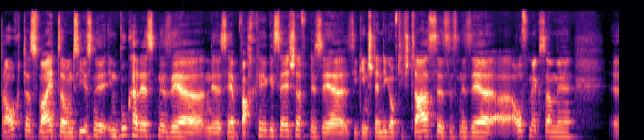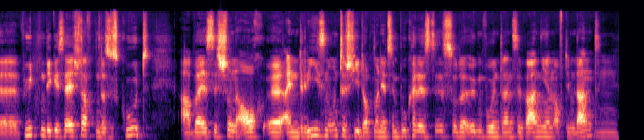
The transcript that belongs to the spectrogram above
braucht das weiter und sie ist eine, in Bukarest eine sehr, eine sehr wache Gesellschaft, eine sehr, sie gehen ständig auf die Straße, es ist eine sehr äh, aufmerksame, äh, wütende Gesellschaft und das ist gut. Aber es ist schon auch äh, ein Riesenunterschied, ob man jetzt in Bukarest ist oder irgendwo in Transsilvanien auf dem Land. Mhm.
